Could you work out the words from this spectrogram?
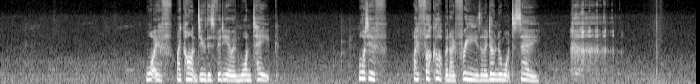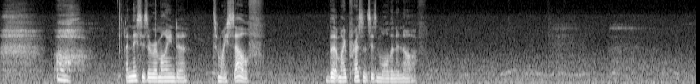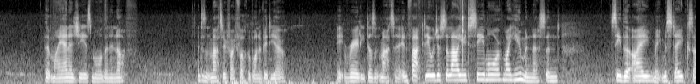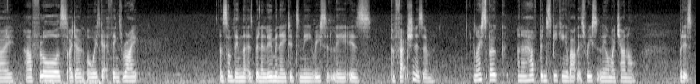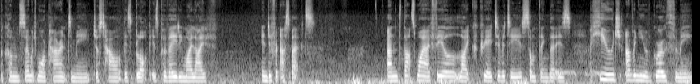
What if I can't do this video in one take? What if I fuck up and I freeze and I don't know what to say? oh, and this is a reminder to myself that my presence is more than enough. That my energy is more than enough. It doesn't matter if I fuck up on a video. It really doesn't matter. In fact, it would just allow you to see more of my humanness and see that I make mistakes, I have flaws, I don't always get things right. And something that has been illuminated to me recently is perfectionism. And I spoke, and I have been speaking about this recently on my channel, but it's become so much more apparent to me just how this block is pervading my life in different aspects. And that's why I feel like creativity is something that is a huge avenue of growth for me.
